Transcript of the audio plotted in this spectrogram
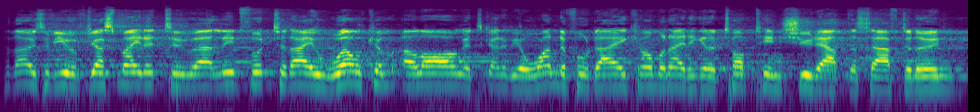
For those of you who have just made it to uh, Leadfoot today, welcome along. It's going to be a wonderful day, culminating in a top 10 shootout this afternoon.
